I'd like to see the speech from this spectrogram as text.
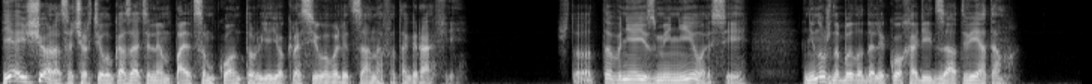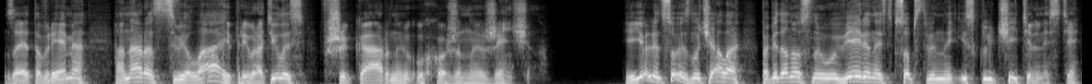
Я еще раз очертил указательным пальцем контур ее красивого лица на фотографии. Что-то в ней изменилось, и не нужно было далеко ходить за ответом. За это время она расцвела и превратилась в шикарную ухоженную женщину. Ее лицо излучало победоносную уверенность в собственной исключительности,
